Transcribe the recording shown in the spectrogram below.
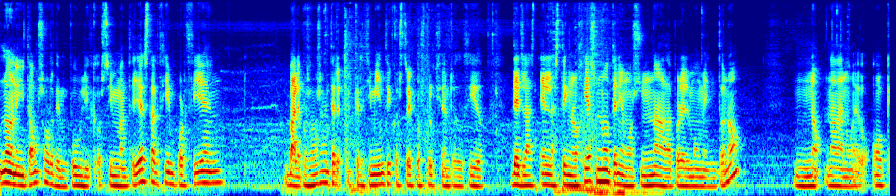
No, necesitamos orden público. Sin mancilla hasta el 100%. Vale, pues vamos a meter crecimiento y costo de construcción reducido. En las tecnologías no tenemos nada por el momento, ¿no? No, nada nuevo. Ok.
